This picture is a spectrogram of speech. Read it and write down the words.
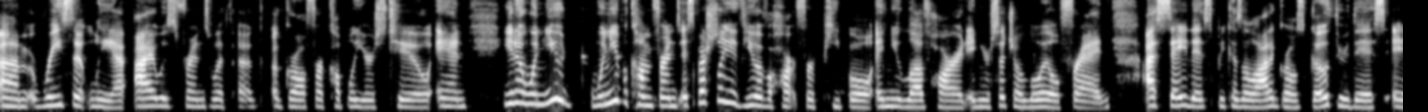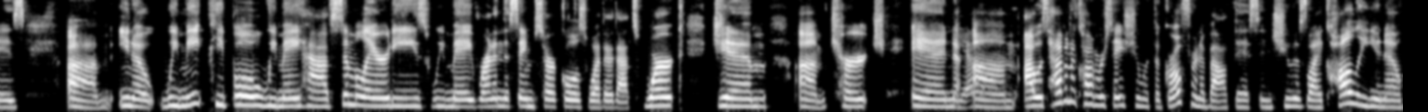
um, recently I, I, was friends with a, a, girl for a couple years too. And, you know, when you, when you become friends, especially if you have a heart for people and you love hard and you're such a loyal friend, I say this because a lot of girls go through this is um, you know, we meet people, we may have similarities, we may run in the same circles, whether that's work, gym, um, church. And yeah. um, I was having a conversation with a girlfriend about this, and she was like, Holly, you know,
